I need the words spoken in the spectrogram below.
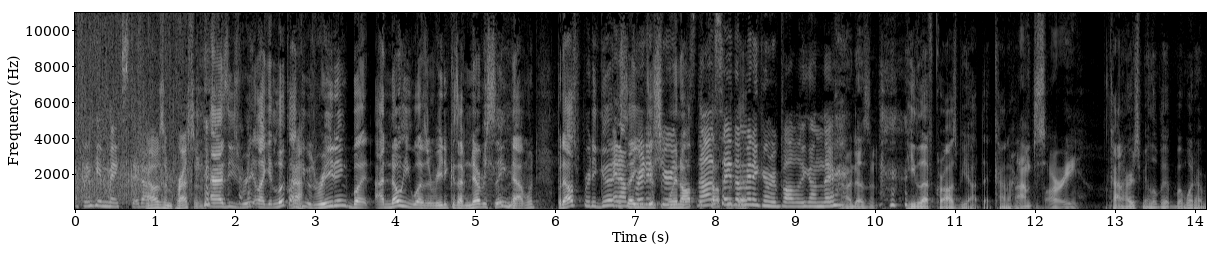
I think he mixed it up. That was impressive. As he's reading, like it looked like Yeah. he was reading, but I know he wasn't reading because I've never seen that one. But that was pretty good and to I'm say you pretty just sure it went does off the not cuff say with that. Dominican Republic on there. No, it doesn't. He left Crosby out. That kind of hurt. I'm sorry. Kind of hurts me a little bit, but whatever.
